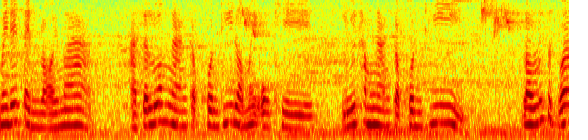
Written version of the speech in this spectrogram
ไม่ได้เต็มร้อยมาก อาจจะร่วมงานกับคนที่เราไม่โอเค หรือทำงานกับคนที่ เรารู้สึกว่า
